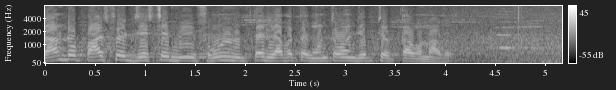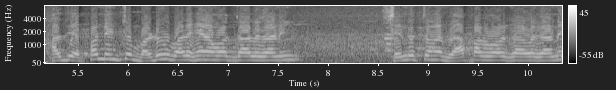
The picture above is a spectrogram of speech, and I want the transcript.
దాంట్లో పార్టిసిపేట్ చేస్తే మీ ఫోన్లు ఉంటాయి లేకపోతే ఉంటామని చెప్పి చెప్తా ఉన్నారు. అది ఎప్పటి నుంచో బడుగు బలహీన వర్గాలు కానీ చిన్న చిన్న వ్యాపార వర్గాలు కానీ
